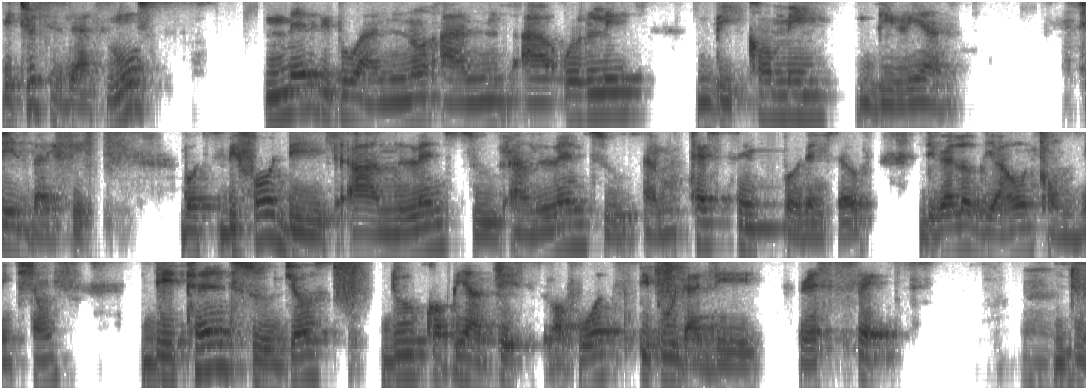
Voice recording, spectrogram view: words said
the truth is that most, many people are not, are, are only becoming brilliant face by face. But before they um, learn to um, learn to um, testing for themselves, develop their own convictions, they tend to just do copy and paste of what people that they respect mm. do.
